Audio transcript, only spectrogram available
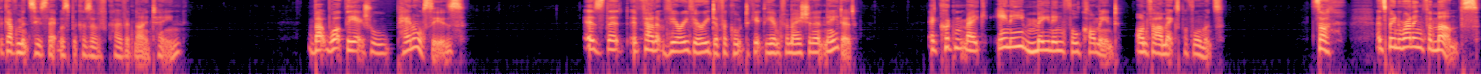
The government says that was because of COVID 19. But what the actual panel says is that it found it very, very difficult to get the information it needed. It couldn't make any meaningful comment on Pharmac's performance. So it's been running for months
